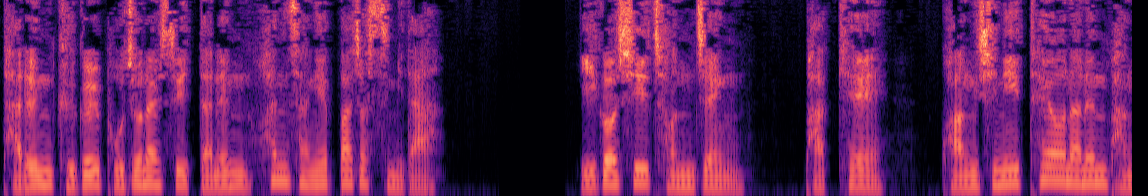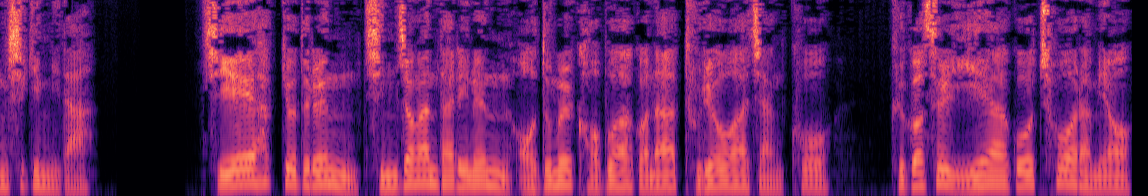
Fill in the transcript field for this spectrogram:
다른 극을 보존할 수 있다는 환상에 빠졌습니다. 이것이 전쟁, 박해, 광신이 태어나는 방식입니다. 지혜의 학교들은 진정한 달인은 어둠을 거부하거나 두려워하지 않고 그것을 이해하고 초월하며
